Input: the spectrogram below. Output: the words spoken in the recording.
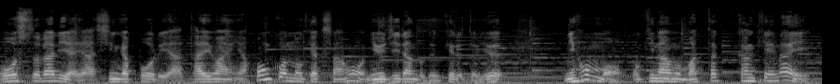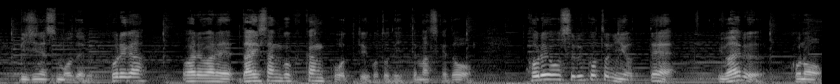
オーストラリアやシンガポールや台湾や香港のお客さんをニュージーランドで受けるという日本も沖縄も全く関係ないビジネスモデル。これが我々第三国観光っていうことで言ってますけどこれをすることによっていわゆるこの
